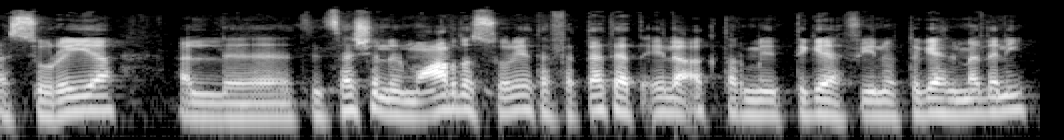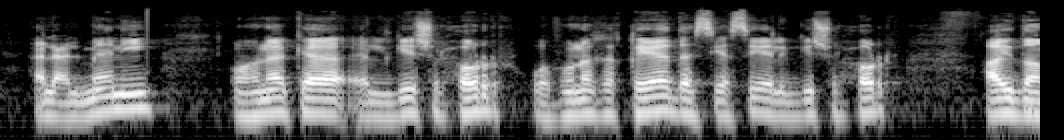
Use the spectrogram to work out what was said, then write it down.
السورية. تنساش ان المعارضة السورية تفتتت إلى أكثر من اتجاه في الاتجاه المدني العلماني وهناك الجيش الحر وهناك قيادة سياسية للجيش الحر. أيضا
